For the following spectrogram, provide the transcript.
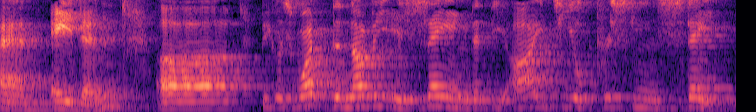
and Eden. Uh, because what the Navi is saying that the ideal pristine state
